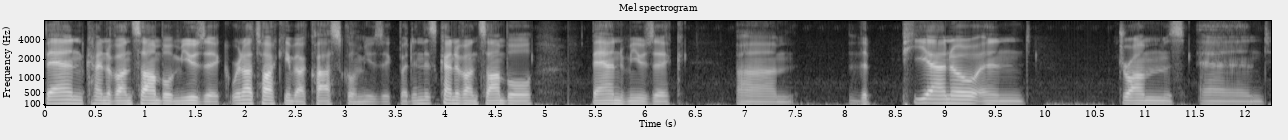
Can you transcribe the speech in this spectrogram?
band kind of ensemble music, we're not talking about classical music, but in this kind of ensemble band music, um, the piano and drums and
